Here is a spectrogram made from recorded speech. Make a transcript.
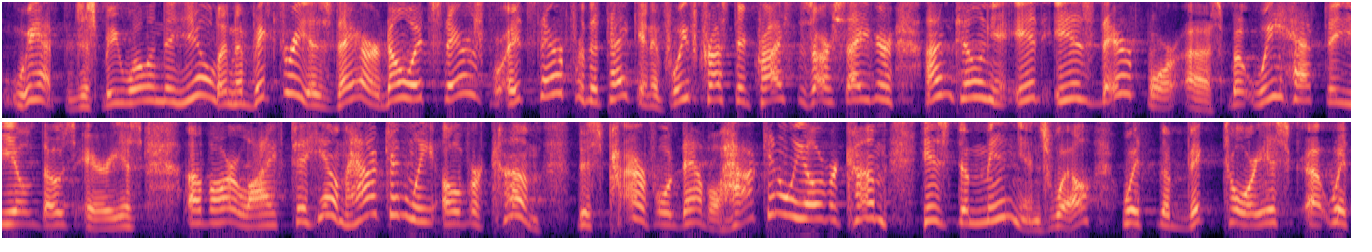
we have to just be willing to yield and the victory is there. No it's there for it's there for the taking. If we've trusted christ as our savior i'm telling you it is there for us. But we have to yield those areas of our life to him. How can we overcome this powerful devil? How can we overcome his dominions? Well with the victorious uh, with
